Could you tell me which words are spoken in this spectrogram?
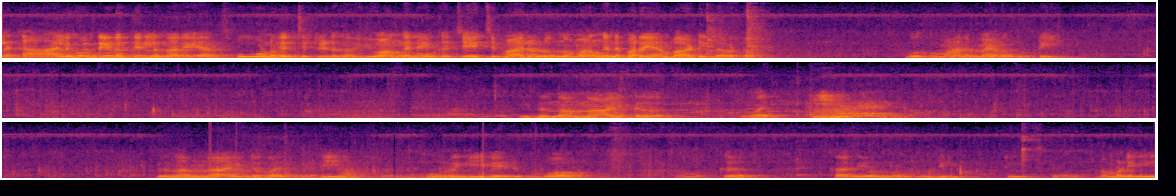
അല്ല കാലുകൊണ്ട് ഇടത്തില്ലെന്നറിയാം സ്പൂണ് വെച്ചിട്ടിടുന്നു. അയ്യോ അങ്ങനെയൊക്കെ ചേച്ചിമാരോടൊന്നും അങ്ങനെ പറയാൻ പാടില്ല കേട്ടോ. ബഹുമാനം വേണം കുട്ടി. ഇത് നന്നായിട്ട് വറ്റി. ഇത് നന്നായിട്ട് വറ്റി കുറുകി വരുമ്പോൾ നമുക്ക് കറി ഒന്നും കൂടി ടേസ്റ്റ് ആവും. നമ്മൾ ഈ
